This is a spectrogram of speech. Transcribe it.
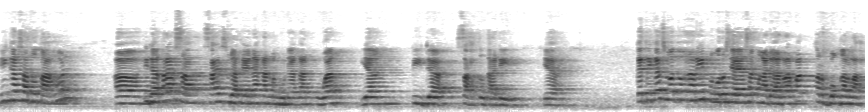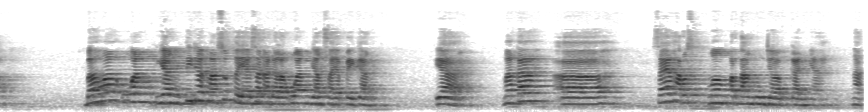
Hingga satu tahun uh, tidak terasa saya sudah keenakan menggunakan uang yang tidak sah itu tadi. Ya. Ketika suatu hari pengurus yayasan mengadakan rapat, terbongkarlah bahwa uang yang tidak masuk ke yayasan adalah uang yang saya pegang. Ya, maka uh, saya harus mempertanggungjawabkannya. Nah,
